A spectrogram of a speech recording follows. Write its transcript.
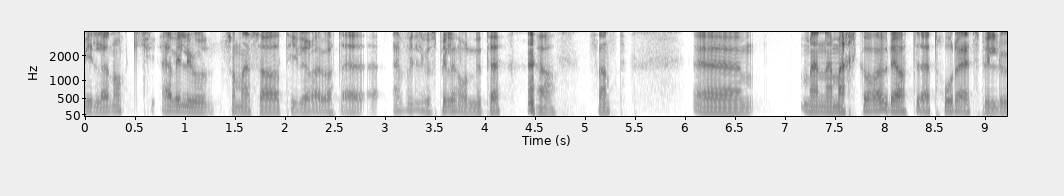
vil jeg nok Jeg vil jo, som jeg sa tidligere, òg, at jeg, jeg vil jo spille en runde til. Ja. Sant? Um, men jeg merker òg det at jeg tror det er et spill du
